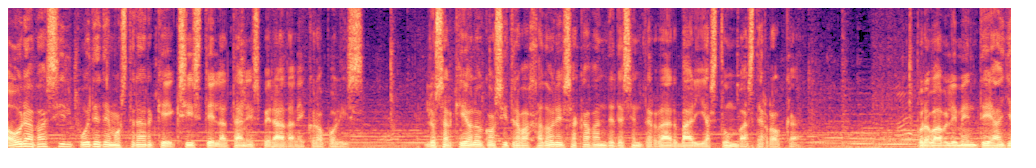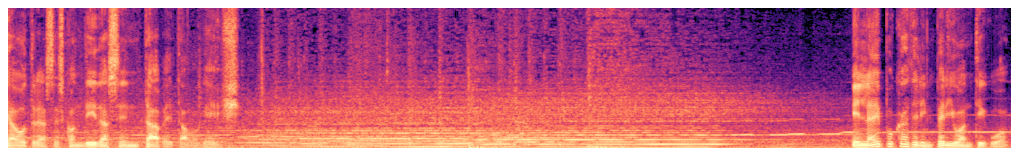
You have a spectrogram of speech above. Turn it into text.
Ahora Basil puede demostrar que existe la tan esperada necrópolis. Los arqueólogos y trabajadores acaban de desenterrar varias tumbas de roca. Probablemente haya otras escondidas en Tabet al-Gesh. En la época del Imperio Antiguo,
